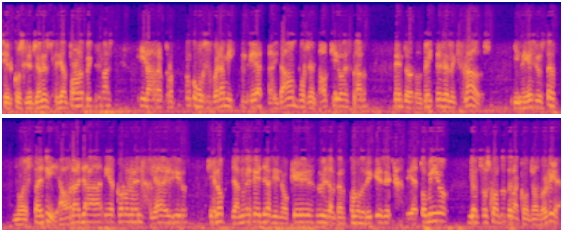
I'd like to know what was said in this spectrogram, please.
circunscripciones especial para las víctimas, y la reportaron como si fuera mi candidata y daban por sentado que iba a estar dentro de los 20 seleccionados. Y fíjese usted, no está allí. Ahora ya Daniel Coronel sale a decir que ya no es ella, sino que es Luis Alberto Rodríguez, el candidato mío, y otros cuantos de la Contraloría.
